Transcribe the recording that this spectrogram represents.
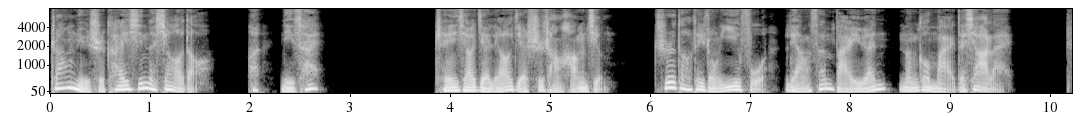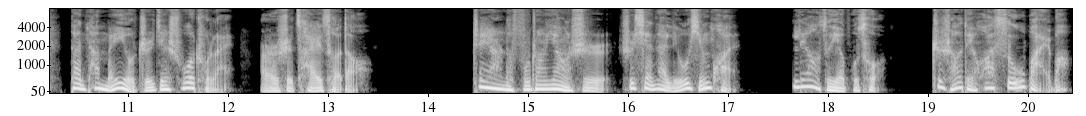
张女士开心的笑道：“你猜？”陈小姐了解市场行情，知道这种衣服两三百元能够买得下来，但她没有直接说出来，而是猜测道：“这样的服装样式是现在流行款，料子也不错，至少得花四五百吧。”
